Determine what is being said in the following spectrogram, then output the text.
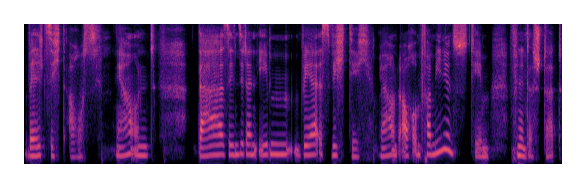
Weltsicht aus. Ja, und da sehen Sie dann eben, wer ist wichtig. Ja, und auch im Familiensystem findet das statt.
